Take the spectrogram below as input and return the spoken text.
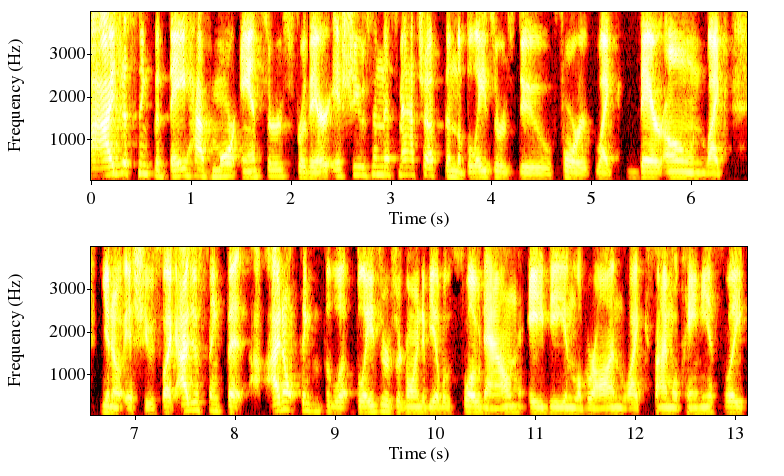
I just think that they have more answers for their issues in this matchup than the Blazers do for like their own like you know issues. Like I just think that I don't think that the Blazers are going to be able to slow down AD and LeBron like simultaneously,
